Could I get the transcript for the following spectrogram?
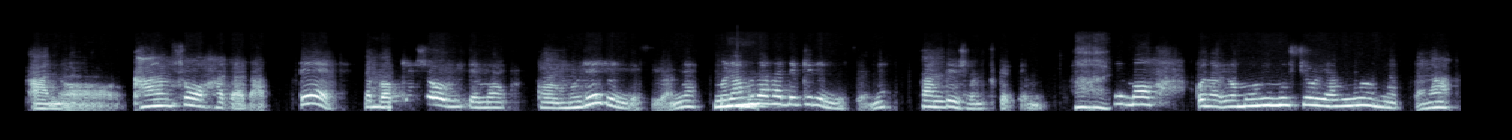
あの、乾燥肌だって、やっぱお化粧を見ても、こう、蒸れるんですよね。ムラムラができるんですよね。ファンデーションつけても。はい。でも、このよもぎ虫をやるようになったら、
